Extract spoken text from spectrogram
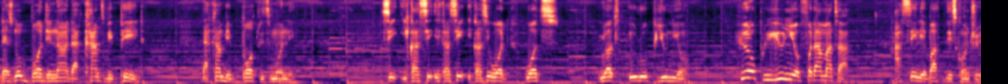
There's nobody now that can't be paid that can't be bought with money. See you can see you can see you can see what what what europe union europe union for that matter are saying about this country.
